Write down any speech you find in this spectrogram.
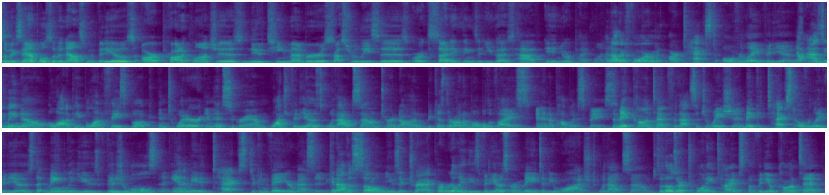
Some examples of announcement videos are product launches, new team members, press releases, or exciting things that you guys have in your pipeline. Another form are text overlay videos. Now, as you may know, a lot of people on Facebook and Twitter and Instagram watch videos without sound turned on because they're on a mobile device and in a public space. To make content for that situation, make text overlay videos that mainly use visuals and animated text to convey your message. It can have a subtle music track, but really these videos are made to be watched without sound. So those are 20 types of video content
